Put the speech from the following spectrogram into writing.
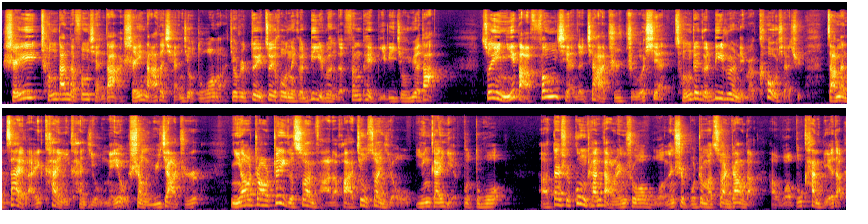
谁承担的风险大，谁拿的钱就多嘛，就是对最后那个利润的分配比例就越大。所以你把风险的价值折现从这个利润里面扣下去，咱们再来看一看有没有剩余价值。你要照这个算法的话，就算有，应该也不多。啊！但是共产党人说我们是不这么算账的啊！我不看别的，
